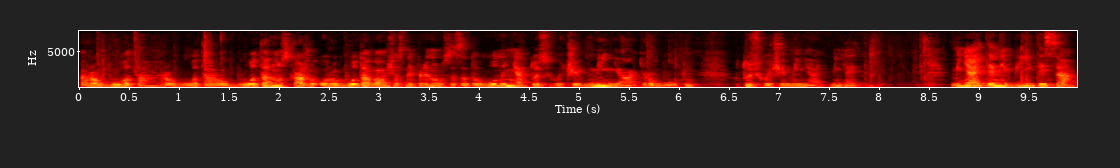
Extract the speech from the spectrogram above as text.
робота, робота, робота. Ну, скажу, робота вам зараз не приносить задоволення. Хтось хоче міняти роботу, хтось хоче міняти. Міняйте. Міняйте, не бійтеся.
